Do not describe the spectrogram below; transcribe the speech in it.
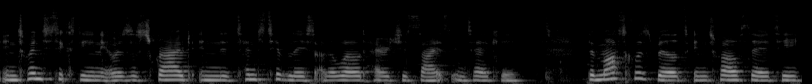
In 2016, it was inscribed in the tentative list of the World Heritage Sites in Turkey. The mosque was built in 1230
